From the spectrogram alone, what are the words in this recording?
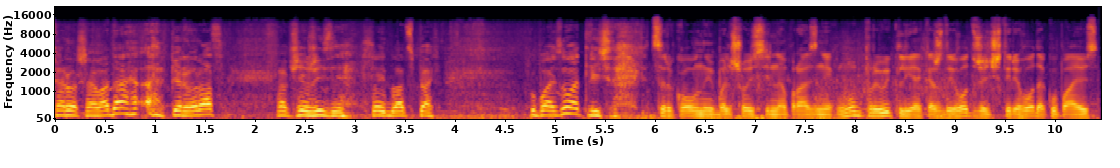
Хорошая вода. Первый раз вообще в жизни, свои 25. Купаюсь, ну отлично. церковный большой сильно праздник. Ну, привыкли, я каждый год, уже 4 года купаюсь.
